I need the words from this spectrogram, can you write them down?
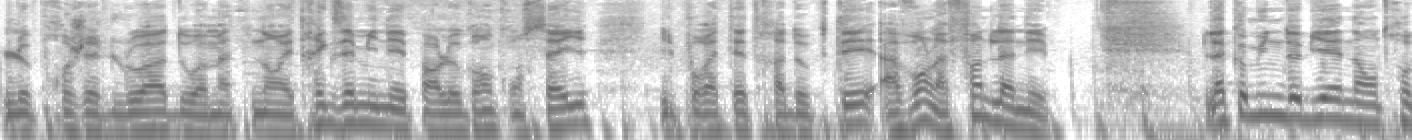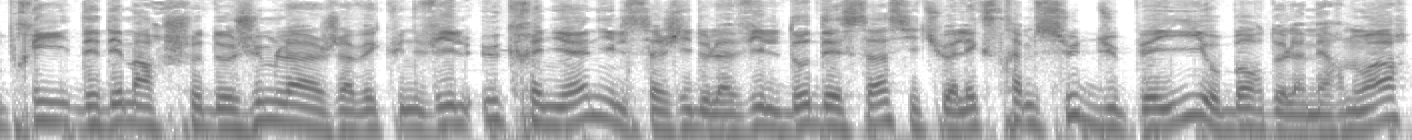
Le projet de loi doit maintenant être examiné par le Grand Conseil. Il pourrait être adopté avant la fin de l'année. La commune de Bienne a entrepris des démarches de jumelage avec une ville ukrainienne. Il s'agit de la ville d'Odessa, située à l'extrême sud du pays, au bord de la mer Noire.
